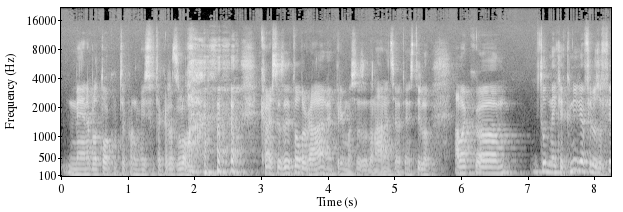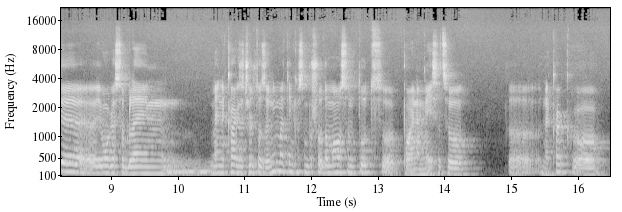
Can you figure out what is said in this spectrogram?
Mene je bilo to kot ekonomist takrat zelo, kaj se zdaj to dogaja, ne primo se za denarnice v tem stilu. Ampak um, tudi neke knjige, filozofije, joge so bile in me je nekako začelo to zanimati. In ko sem prišel domov, sem tudi po enem mesecu uh, nekako uh,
